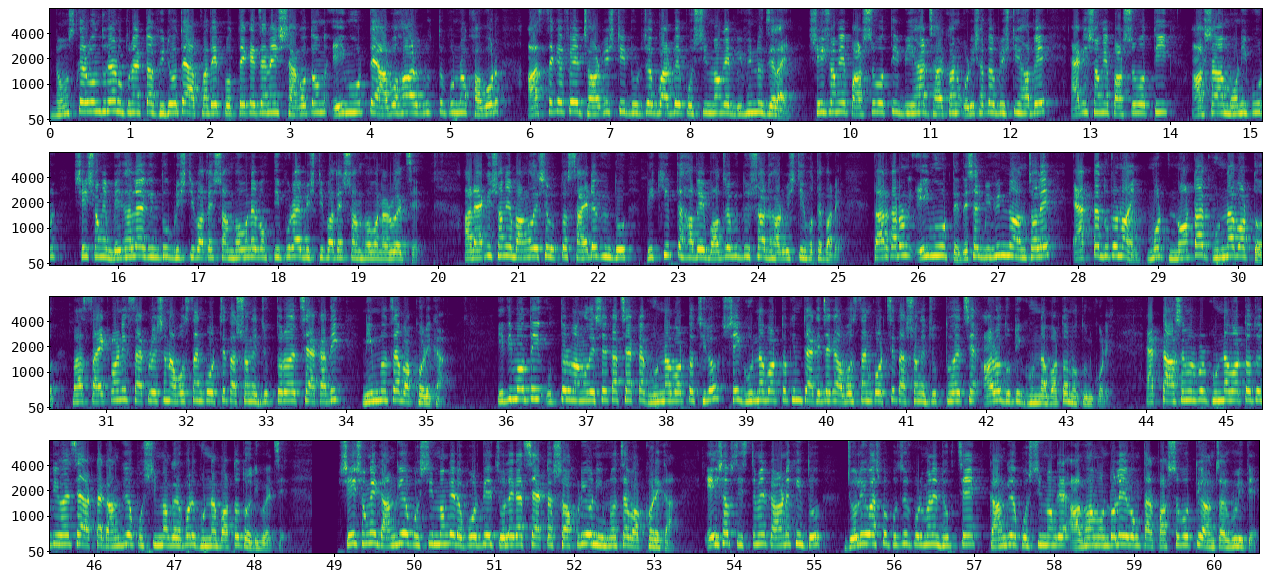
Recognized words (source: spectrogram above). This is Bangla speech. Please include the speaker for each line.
Speaker 1: নমস্কার বন্ধুরা, নতুন একটা ভিডিওতে আপনাদের প্রত্যেকে জানাই স্বাগতম। এই মুহূর্তে আবহাওয়ার গুরুত্বপূর্ণ খবর, আজ থেকে ফের ঝড় বৃষ্টির দুর্যোগ বাড়বে পশ্চিমবঙ্গের বিভিন্ন জেলায়। সেই সঙ্গে পার্শ্ববর্তী বিহার, ঝাড়খণ্ড, ওড়িশাতেও বৃষ্টি হবে। একই সঙ্গে পার্শ্ববর্তী আসাম, মণিপুর, সেই সঙ্গে মেঘালয়ে কিন্তু বৃষ্টিপাতের সম্ভাবনা এবং ত্রিপুরায় বৃষ্টিপাতের সম্ভাবনা রয়েছে। আর একই সঙ্গে বাংলাদেশের উত্তর সাইডেও কিন্তু বিক্ষিপ্তভাবে বজ্রবিদ্যুৎ সহ ঝড় বৃষ্টি হতে পারে। তার কারণ এই মুহূর্তে দেশের বিভিন্ন অঞ্চলে একটা দুটো নয়, মোট নটা ঘূর্ণাবর্ত বা সাইক্লনিক সার্কুলেশন অবস্থান করছে, তার সঙ্গে যুক্ত রয়েছে একাধিক নিম্নচাপ অক্ষরেখা। ইতিমধ্যেই উত্তর বাংলাদেশের কাছে একটা ঘূর্ণাবর্ত ছিল, সেই ঘূর্ণাবর্ত কিন্তু একই জায়গায় অবস্থান করছে, তার সঙ্গে যুক্ত হয়েছে আরও দুটি ঘূর্ণাবর্ত নতুন করে। একটা আসামের উপর ঘূর্ণাবর্ত তৈরি হয়েছে একটা গাঙ্গীয় পশ্চিমবঙ্গের উপর ঘূর্ণাবর্ত তৈরি হয়েছে। সেই সঙ্গে গাঙ্গেয় পশ্চিমবঙ্গের ওপর দিয়ে চলে গেছে একটা সক্রিয় নিম্নচাপ অক্ষরেখা। এই সব সিস্টেমের কারণে কিন্তু জলীয় বাষ্প প্রচুর পরিমাণে ঢুকছে গাঙ্গেয় পশ্চিমবঙ্গের আবহাওয়া মণ্ডলে এবং তার পার্শ্ববর্তী অঞ্চলগুলিতে।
